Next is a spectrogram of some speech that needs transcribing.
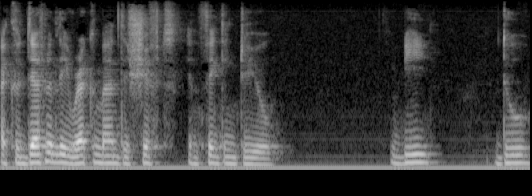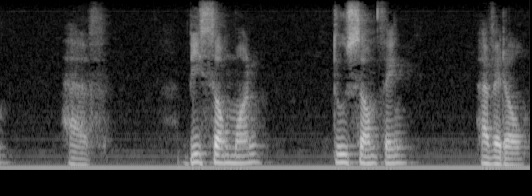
I could definitely recommend the shift in thinking to you. Be, do, have. Be someone, do something, have it all.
